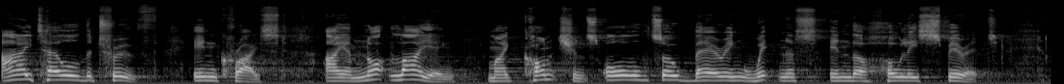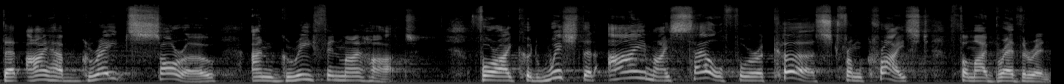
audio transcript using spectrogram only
I tell the truth in Christ. I am not lying, my conscience also bearing witness in the Holy Spirit, that I have great sorrow and grief in my heart. For I could wish that I myself were accursed from Christ for my brethren,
